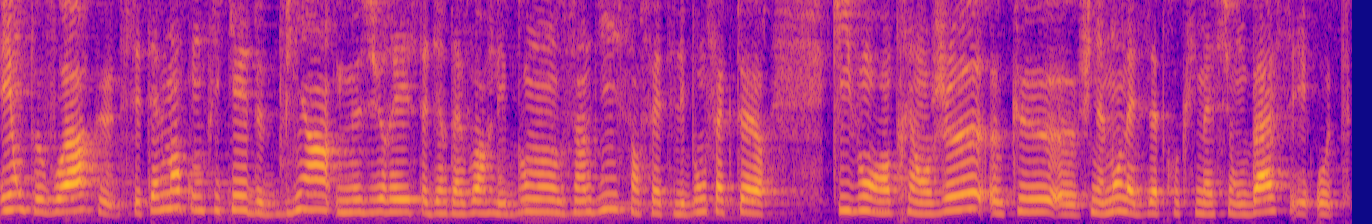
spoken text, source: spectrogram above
Et on peut voir que c'est tellement compliqué de bien mesurer, c'est-à-dire d'avoir les bons indices, en fait, les bons facteurs qui vont rentrer en jeu, euh, que euh, finalement on a des approximations basses et hautes.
